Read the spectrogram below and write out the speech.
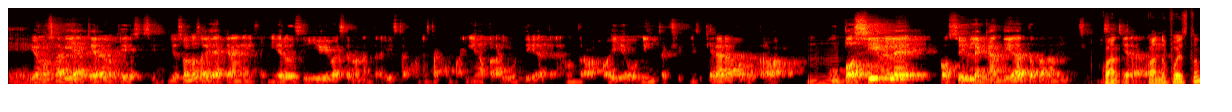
eh, yo no sabía qué era lo que ellos hacían. Yo solo sabía que eran ingenieros y yo iba a hacer una entrevista con esta compañía para algún día tener un trabajo ahí o un internship. Ni siquiera era por un trabajo. Un posible, posible candidato para un internship. ¿Cuándo, fue esto?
